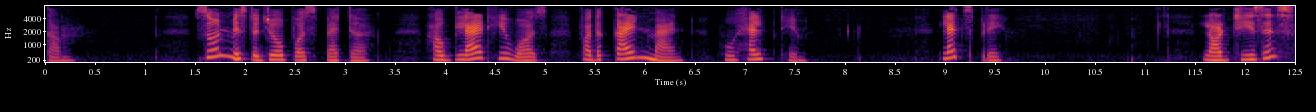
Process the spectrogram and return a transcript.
come. Soon Mr. Job was better. How glad he was for the kind man who helped him. Let's pray. Lord Jesus,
